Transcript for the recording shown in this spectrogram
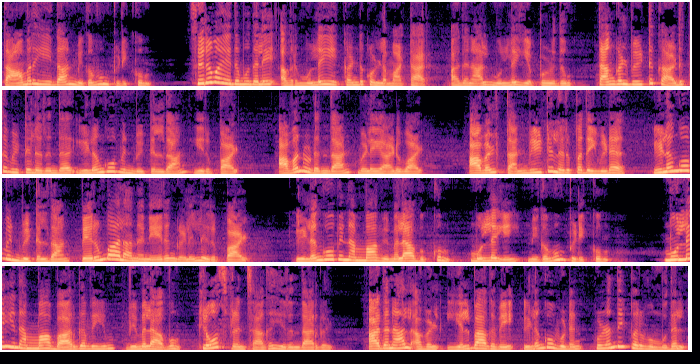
தாமரையை தான் மிகவும் பிடிக்கும். சிறுவயது முதலே அவர் முல்லையை கண்டு கொள்ள மாட்டார். அதனால் முல்லை எப்பொழுதும் தங்கள் வீட்டுக்கு அடுத்த வீட்டிலிருந்த இளங்கோவின் வீட்டில்தான் இருப்பாள். அவனுடன் தான் விளையாடுவாள். அவள் தன் வீட்டில் இருப்பதை விட இளங்கோவின் வீட்டில்தான் பெரும்பாலான நேரங்களில் இருப்பாள். இளங்கோவின் அம்மா விமலாவுக்கும் முல்லையை மிகவும் பிடிக்கும். முல்லையின் அம்மா பார்கவியும் விமலாவும் க்ளோஸ் ஃப்ரெண்ட்ஸாக இருந்தார்கள். அதனால் அவள் இயல்பாகவே இளங்கோவுடன் குழந்தை பருவம் முதல்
